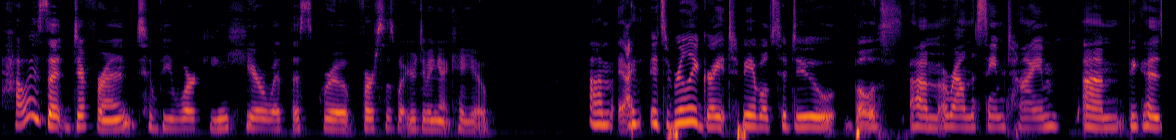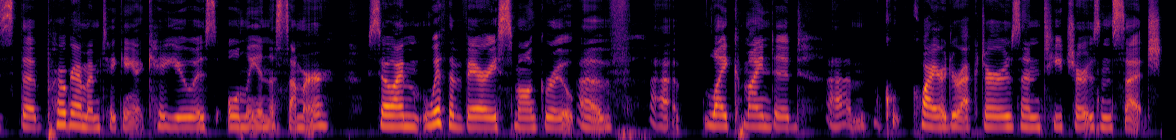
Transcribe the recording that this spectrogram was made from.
How is it different to be working here with this group versus what you're doing at KU? Um, I, it's really great to be able to do both um, around the same time um, because the program I'm taking at KU is only in the summer. So I'm with a very small group of uh, like minded um, choir directors and teachers and such.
